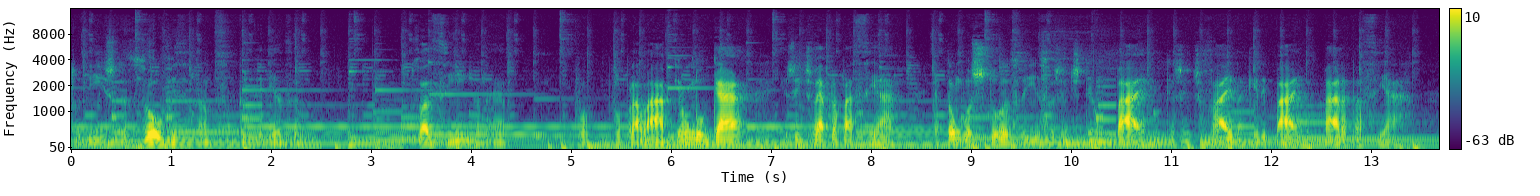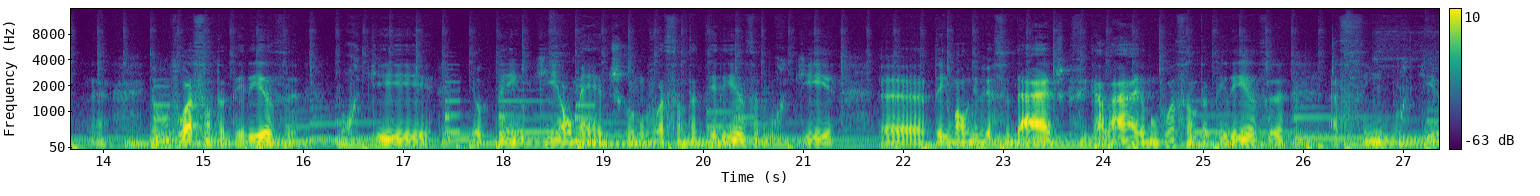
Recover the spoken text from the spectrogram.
turistas ou visitando Santa Teresa sozinho, né? Vou, vou para lá, porque é um lugar que a gente vai para passear. É tão gostoso isso, a gente tem um bairro que a gente vai naquele bairro para passear. Eu não vou a Santa Teresa porque eu tenho que ir ao médico. Eu não vou a Santa Teresa porque uh, tem uma universidade que fica lá. Eu não vou a Santa Teresa assim porque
